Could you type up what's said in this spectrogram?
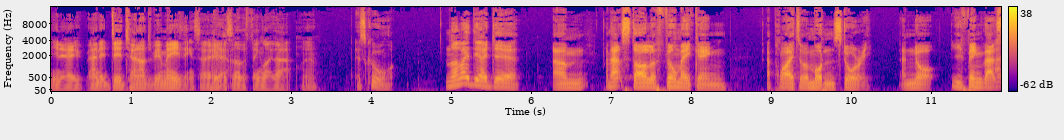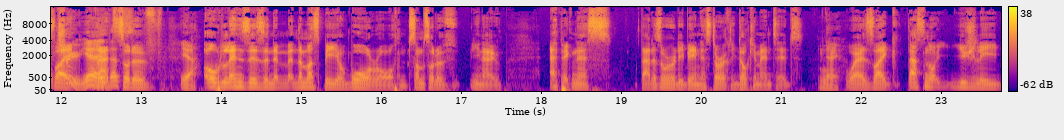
you know, and it did turn out to be amazing. So I hope Yeah. it's another thing like that. Yeah. It's cool. And I like the idea um, that style of filmmaking applied to a modern story and not. You think that's Uh, like true, yeah, that's, that's- sort of Yeah. old lenses and it, there must be a war or some sort of you know epicness that has already been historically documented. No. Whereas like that's not usually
